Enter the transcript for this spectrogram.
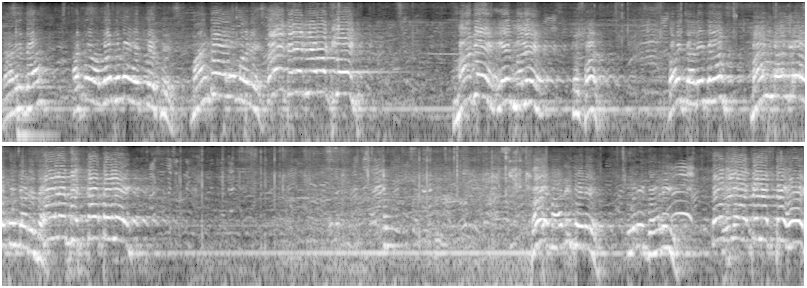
જાડેજા આ તો અલગ અલગ વસ્તુ છે. માંગો એ મળે. લેવટ એ મળે. તો બસ ભાઈ જાડેજા માંગ માંગે આપો જાડેજા ભાઈ મારી જોડે થોડી ઘોડી તમને વચન આપતા હોય.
